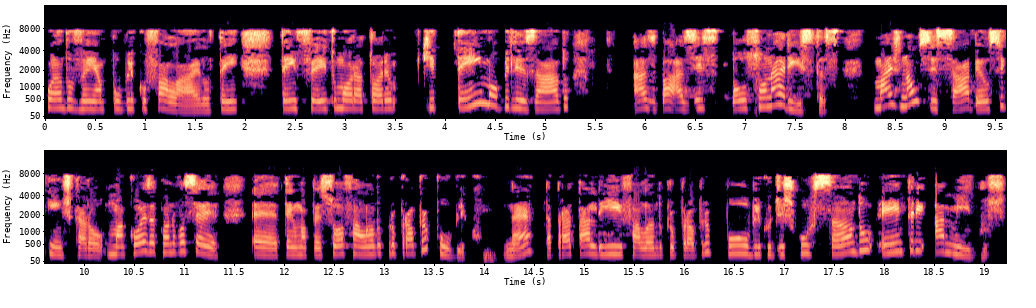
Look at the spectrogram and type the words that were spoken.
quando vem a público falar. Ela tem, tem feito uma oratória que tem mobilizado as bases bolsonaristas. Mas não se sabe, é o seguinte, Carol, uma coisa é quando você é, tem uma pessoa falando para o próprio público, né? Tá para estar tá ali falando para o próprio público, discursando entre amigos.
